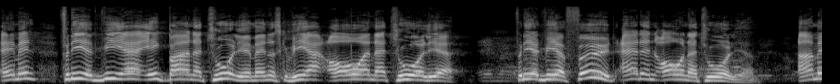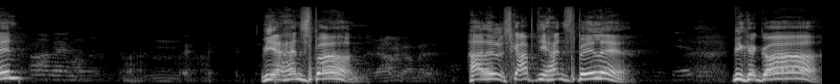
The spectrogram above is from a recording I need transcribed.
Amen. Fordi at vi er ikke bare naturlige mennesker, vi er overnaturlige. Fordi at vi er født af den overnaturlige. Amen. Vi er hans børn. Halleluja. Skabt i hans billede. Vi kan gøre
